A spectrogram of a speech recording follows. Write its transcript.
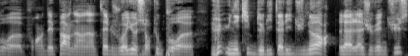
pour, euh, pour un départ d'un tel joyau, surtout pour euh, une équipe de l'Italie du Nord, la, Juventus.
